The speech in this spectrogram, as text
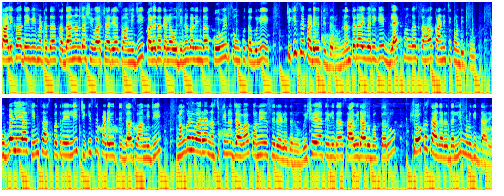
ಕಾಳಿಕಾದೇವಿ ಮಠದ ಸದಾನಂದ ಶಿವಾಚಾರ್ಯ ಸ್ವಾಮೀಜಿ ಕಳೆದ ಕೆಲವು ದಿನಗಳಿಂದ ಕೋವಿಡ್ ಸೋಂಕು ತಗುಲಿ ಚಿಕಿತ್ಸೆ ಪಡೆಯುತ್ತಿದ್ದರು. ನಂತರ ಇವರಿಗೆ ಬ್ಲ್ಯಾಕ್ ಫಂಗಸ್ ಸಹ ಕಾಣಿಸಿಕೊಂಡಿತ್ತು. ಹುಬ್ಬಳ್ಳಿಯ ಕಿಮ್ಸ್ ಆಸ್ಪತ್ರೆಯಲ್ಲಿ ಚಿಕಿತ್ಸೆ ಪಡೆಯುತ್ತಿದ್ದ ಸ್ವಾಮೀಜಿ ಮಂಗಳವಾರ ನಸುಕಿನ ಜಾವ ಕೊನೆಯುಸಿರೆಳೆದರು. ವಿಷಯ ತಿಳಿದ ಸಾವಿರಾರು ಭಕ್ತರು ಶೋಕಸಾಗರದಲ್ಲಿ ಮುಳುಗಿದ್ದಾರೆ.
